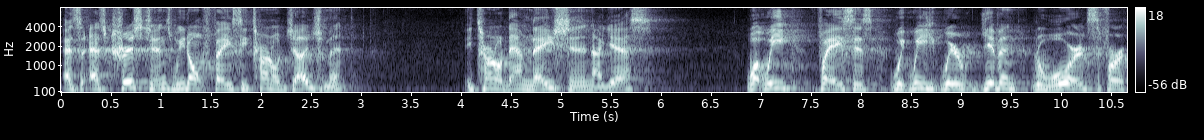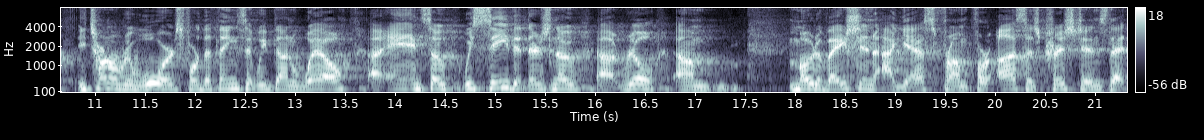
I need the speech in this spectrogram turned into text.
As, as Christians, we don't face eternal judgment, eternal damnation, I guess. What we face is we, we, we're given rewards for eternal rewards for the things that we've done well. Uh, and, and, so we see that there's no uh, real um, motivation, I guess, from for us as Christians that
